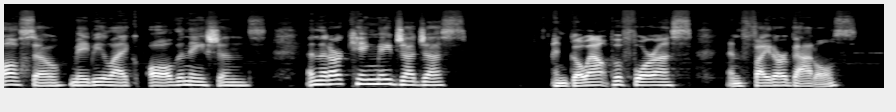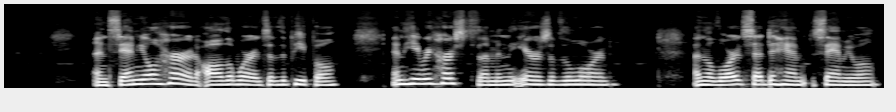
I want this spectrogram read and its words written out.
also may be like all the nations, and that our king may judge us and go out before us and fight our battles. And Samuel heard all the words of the people, and he rehearsed them in the ears of the Lord. And the Lord said to him, Samuel,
